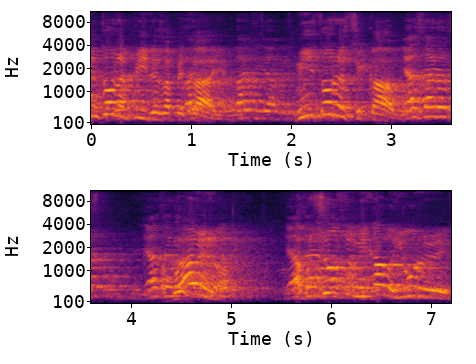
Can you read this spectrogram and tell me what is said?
він теж піде запитає. Мені теж цікаво. Я зараз, Правильно? А зараз- що Михайло Юрійович.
